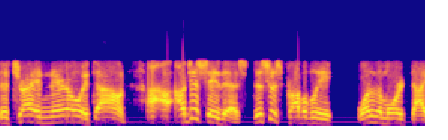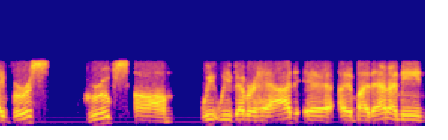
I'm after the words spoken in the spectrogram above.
to try and narrow it down. I, I'll just say this: this was probably one of the more diverse groups um, we, we've ever had. Uh, by that I mean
